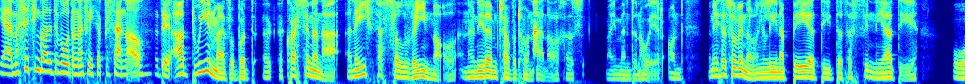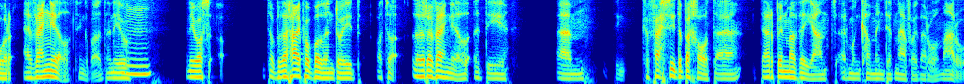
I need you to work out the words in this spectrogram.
Ie, yeah, mae sut ti'n gweld y dyfodol yn effeithio'r presennol. Ydy, a dwi'n meddwl bod y, y cwestiwn yna yn eitha sylfaenol, nawn ni ddim trafod hwn heno, achos mae'n mynd yn hwyr, ond mae'n eitha sylfaenol ynglyn â be ydy dythyffiniad di o'r efengil, ti'n gwybod? Yn yw, mm. yn yw os, to, bydda rhai pobl yn dweud, o to, yr efengil ydy um, cyffesu dy bychodau, derbyn maddeiant er mwyn cael mynd i'r nefoedd ar ôl marw.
